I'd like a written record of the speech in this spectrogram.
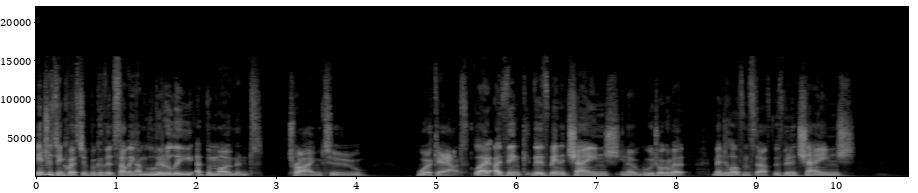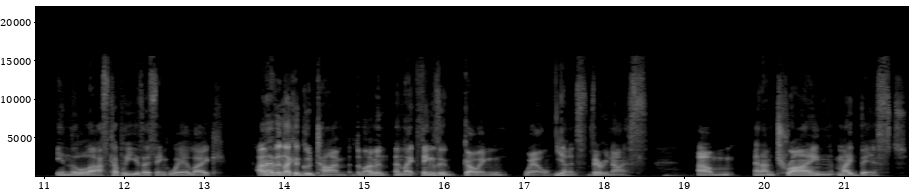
interesting question because it's something I'm literally at the moment trying to work out. Like I think there's been a change. You know, we were talking about mental health and stuff. There's been a change in the last couple of years. I think where like I'm having like a good time at the moment, and like things are going well, Yep. and it's very nice. Um, and I'm trying my best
